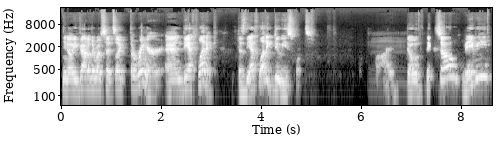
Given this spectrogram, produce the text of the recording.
you know, you've got other websites like The Ringer and The Athletic. Does The Athletic do esports? I Don't think so. Maybe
